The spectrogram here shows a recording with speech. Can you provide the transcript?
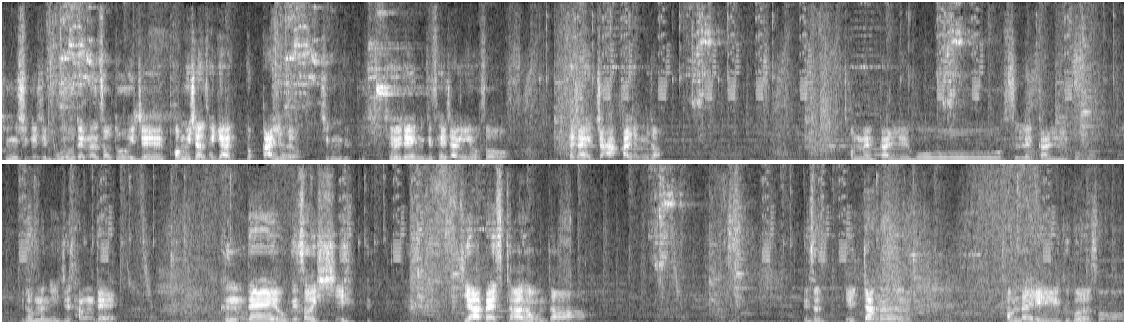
증식이지 무효되면서도 이제 퍼미션 3개가 또 깔려요. 지금 제외되어 있는 게 3장이어서 3장이 쫙 깔립니다. 턴멜 깔리고 슬랙 깔리고. 이러면 이제 상대. 근데 여기서 씨 디아베스타가 나온다. 그래서 일단은 턴멜이 그거여서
